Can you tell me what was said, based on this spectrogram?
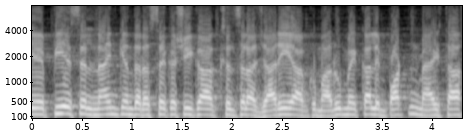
ये एल नाइन के अंदर रस्से कशी का सिलसिला जारी है। आपको मालूम है, कल इंपॉर्टेंट मैच था।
